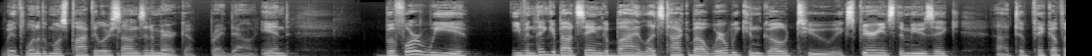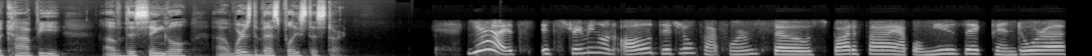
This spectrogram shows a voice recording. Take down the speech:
with one of the most popular songs in America right now. And before we even think about saying goodbye, let's talk about where we can go to experience the music, uh, to pick up a copy of this single. Uh, where's the best place to start? Yeah, it's it's streaming on all digital platforms, so Spotify, Apple Music, Pandora,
